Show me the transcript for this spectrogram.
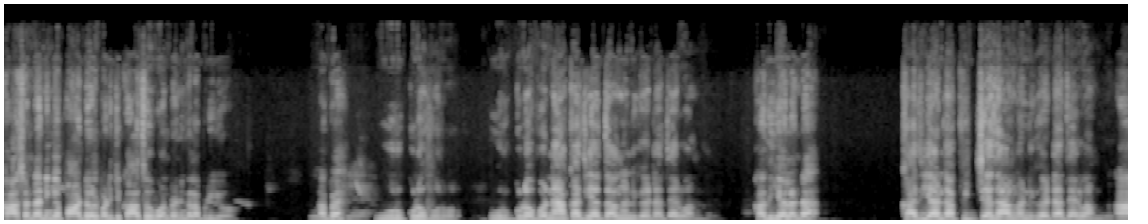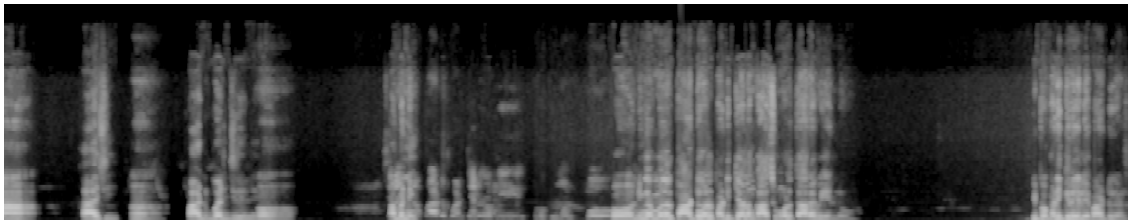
காசுண்டா நீங்க பாட்டுகள் படிச்சு காசு பண்றீங்களா அப்படியோ? அப்ப? ஊருக்குள்ள போறோம். ஊருக்குள்ள போனா கதியா தாங்கன்னு கேட்டா தருவாங்க. கதியாலண்டா? கதியாண்டா பிச்சை தாங்கன்னு கேட்டா தருவாங்க. ஆ ஆ. காசி. ஆ. பாட்டு படிச்சதுல ஓ அப்ப நீ ஓ நீங்க முதல் பாட்டுகள் படிச்சாலும் காசு உங்களுக்கு தரவே இல்லோ இப்ப படிக்கிறீங்களே பாட்டுகள்?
